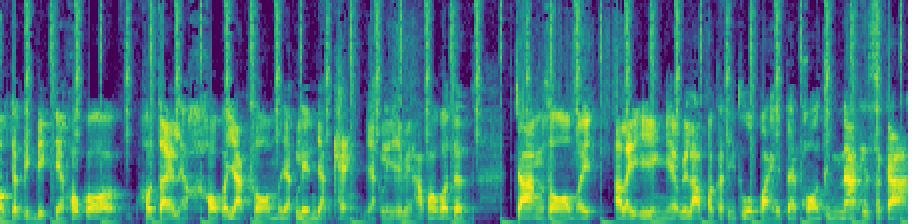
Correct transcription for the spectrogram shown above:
อกจากเด็กๆเนี่ยเขาก็เข้าใจแหละเขาก็อยากซ้อมอยากเล่นอยากแข่งอยากเล่นใช่ไหมครับเขาก็จะจ้างซ้อมอะไรเองเนี่ยเวลาปกติทั่วไป แต่พอถึงหน้าเทศกาล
